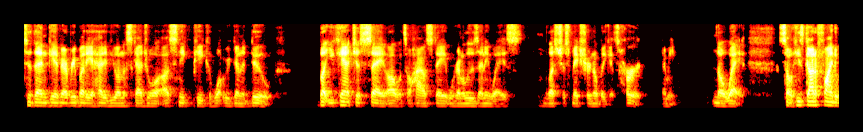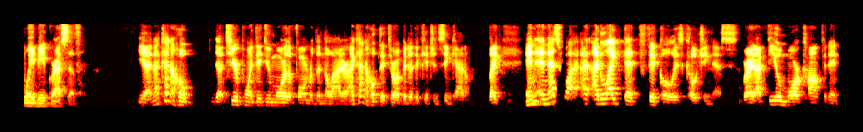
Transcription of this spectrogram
to then give everybody ahead of you on the schedule a sneak peek of what we're going to do. But you can't just say, "Oh, it's Ohio State. We're going to lose anyways. Let's just make sure nobody gets hurt." I mean, no way. So he's got to find a way to be aggressive. Yeah, and I kind of hope, uh, to your point, they do more of the former than the latter. I kind of hope they throw a bit of the kitchen sink at him. Like, and mm-hmm. and that's why I, I, like that Fickell is coaching this, right? I feel more confident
